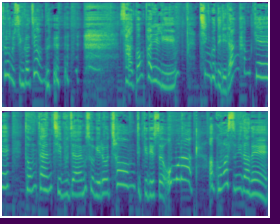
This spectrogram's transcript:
틀어놓으신 거죠? 4081님, 친구들이랑 함께 동탄 지부장 소개로 처음 듣게 됐어요. 어머나! 아, 고맙습니다. 네.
